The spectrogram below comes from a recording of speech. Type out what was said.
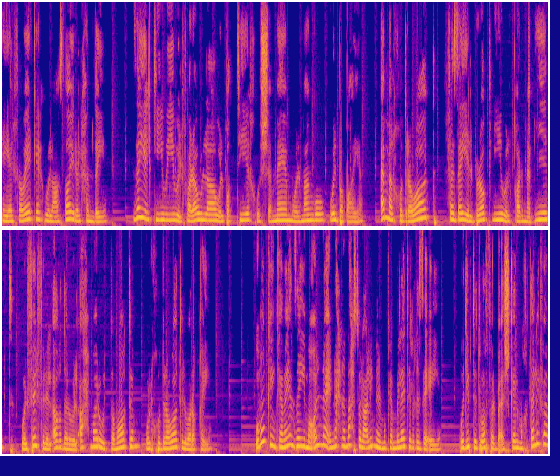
هي الفواكه والعصاير الحمضية زي الكيوي والفراولة والبطيخ والشمام والمانجو والبابايا. أما الخضروات فزي البروكلي والقرنبيط والفلفل الأخضر والأحمر والطماطم والخضروات الورقية. وممكن كمان زي ما قلنا إن إحنا نحصل عليه من المكملات الغذائية. ودي بتتوفر بأشكال مختلفة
